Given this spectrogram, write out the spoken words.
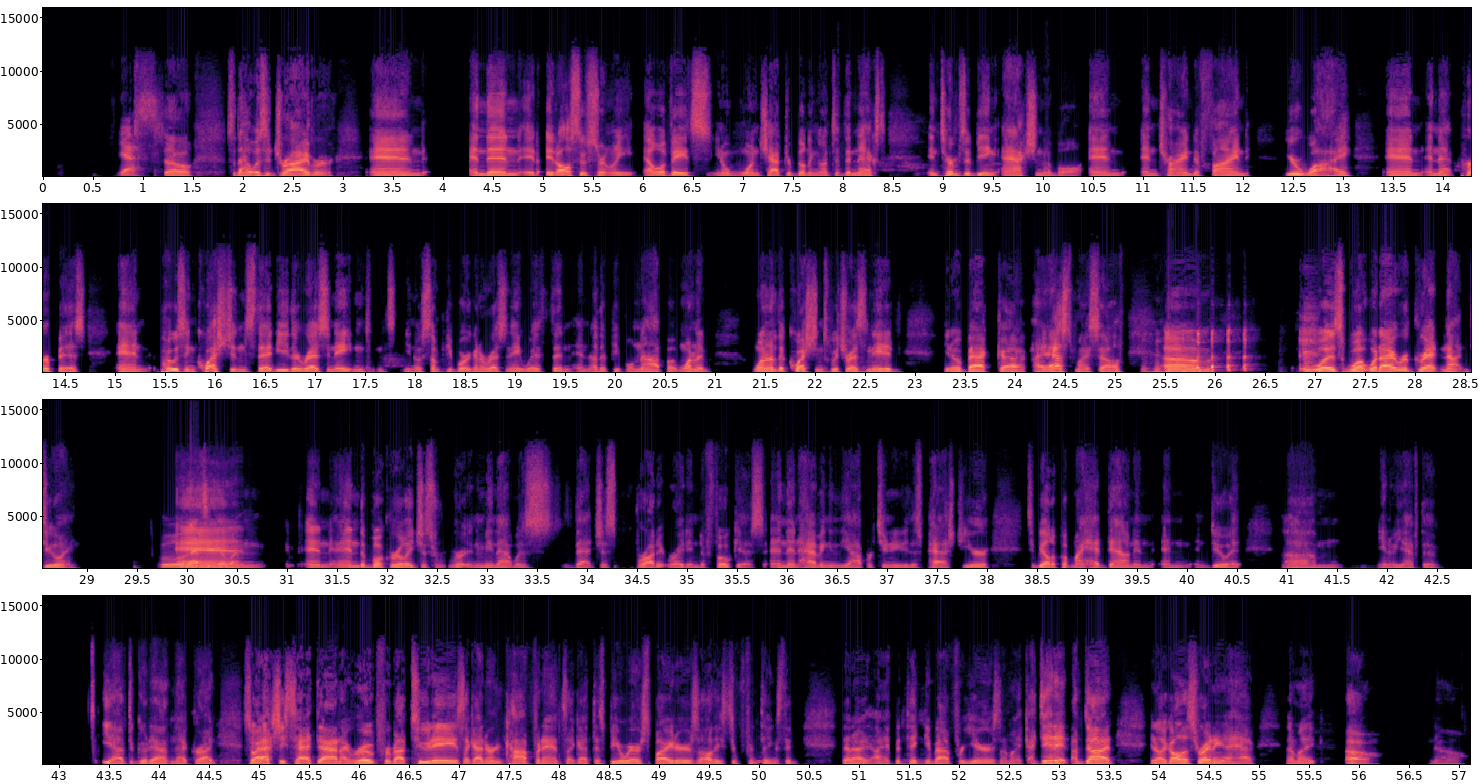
Yes. So so that was a driver. And and then it, it also certainly elevates, you know, one chapter building onto the next in terms of being actionable and and trying to find your why and and that purpose and posing questions that either resonate and you know some people are going to resonate with and, and other people not. But one of one of the questions which resonated you know back uh, i asked myself um, was what would i regret not doing? Ooh, that's a good one. And and the book really just i mean that was that just brought it right into focus. And then having the opportunity this past year to be able to put my head down and and, and do it mm-hmm. um, you know you have to you have to go down that grind. So I actually sat down. I wrote for about two days. I got earned confidence. I got this be aware spiders, all these different things that that I, I've been thinking about for years. I'm like, I did it. I'm done. You know, like all this writing I have. And I'm like, oh no,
